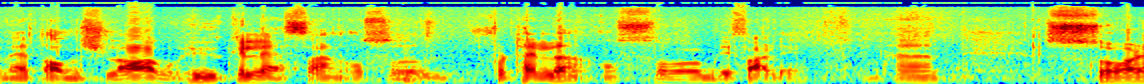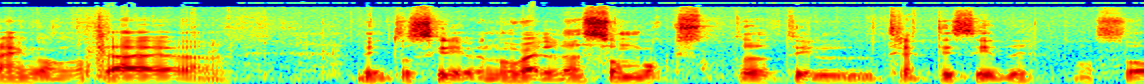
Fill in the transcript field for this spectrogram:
med et anslag og huke leseren, og så fortelle, og så bli ferdig. Eh, så var det en gang at jeg eh, begynte å skrive en novelle som vokste til 30 sider. Og så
